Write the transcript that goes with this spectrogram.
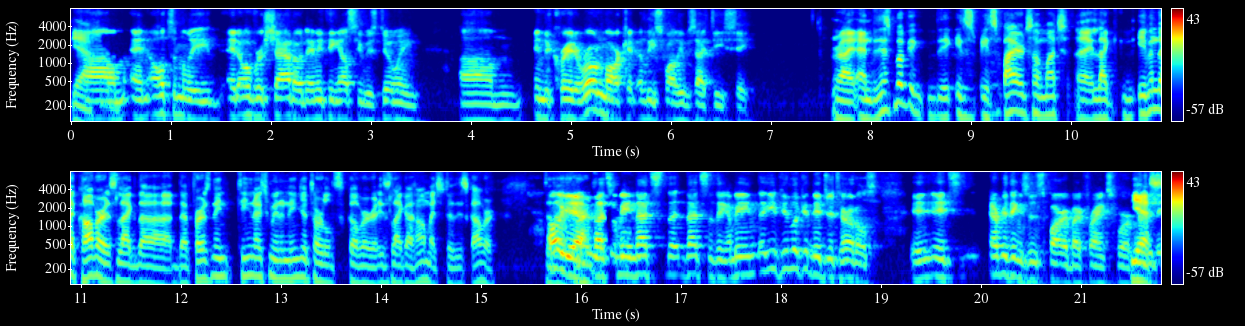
Yeah. Um, and ultimately, it overshadowed anything else he was doing um, in the creator own market, at least while he was at DC. Right, and this book is inspired so much. Uh, like even the cover is like the the first Teenage Mutant Ninja Turtles cover is like a homage to this cover. To oh yeah, first. that's I mean that's the, that's the thing. I mean, if you look at Ninja Turtles, it, it's everything's inspired by Frank's work. Yes,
